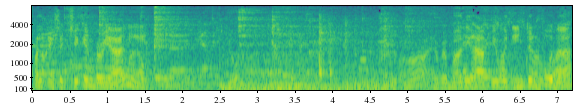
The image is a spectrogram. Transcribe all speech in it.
pala kayo sa chicken biryani. Yun. Oh, everybody happy with Indian food, ah?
